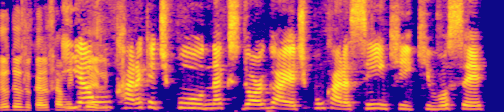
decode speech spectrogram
meu Deus, eu quero ser amigo E é dele. um cara que é tipo next door guy, é tipo um cara assim que, que você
